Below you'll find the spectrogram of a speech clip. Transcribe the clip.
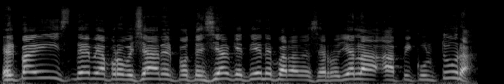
El país debe aprovechar el potencial que tiene para desarrollar la apicultura.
